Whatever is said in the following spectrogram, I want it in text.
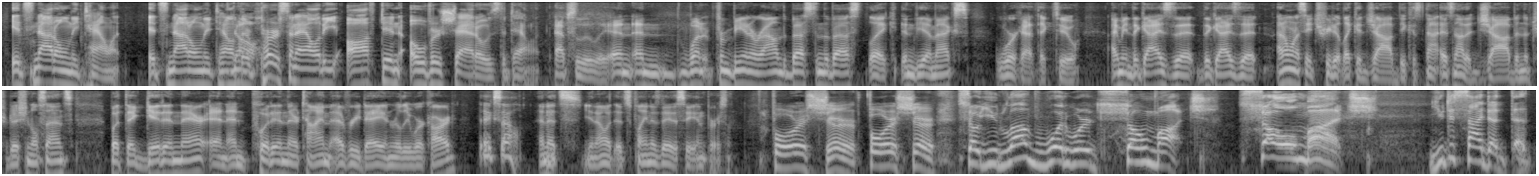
it's not only talent. It's not only talent; no. their personality often overshadows the talent. Absolutely, and and when, from being around the best and the best, like in BMX, work ethic too. I mean, the guys that the guys that I don't want to say treat it like a job because not it's not a job in the traditional sense, but they get in there and and put in their time every day and really work hard. They excel, and mm. it's you know it's plain as day to see in person. For sure, for sure. So you love Woodward so much, so much. You decide to, to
